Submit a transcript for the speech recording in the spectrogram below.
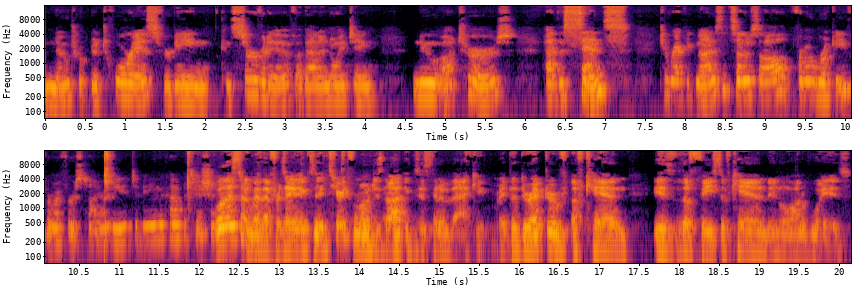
notor- notorious for being conservative about anointing new auteurs, had the sense to recognize that Son of Saul, from a rookie, from a first timer, needed to be in the competition. Well, let's talk about that for a second. Thierry Frémaux does not exist in a vacuum, right? The director of, of Cannes is the face of Cannes in a lot of ways,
